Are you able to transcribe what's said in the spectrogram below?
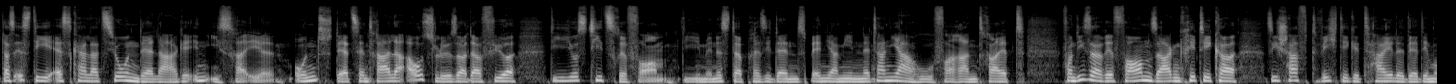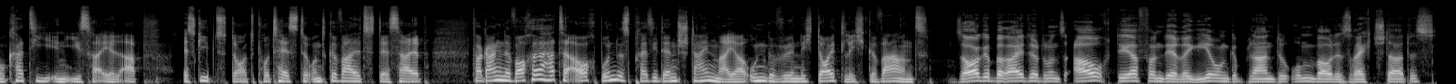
das ist die Eskalation der Lage in Israel und der zentrale Auslöser dafür die Justizreform, die Ministerpräsident Benjamin Netanyahu vorantreibt. Von dieser Reform sagen Kritiker, sie schafft wichtige Teile der Demokratie in Israel ab. Es gibt dort Proteste und Gewalt deshalb. Vergangene Woche hatte auch Bundespräsident Steinmeier ungewöhnlich deutlich gewarnt. Sorge bereitet uns auch der von der Regierung geplante Umbau des Rechtsstaates,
